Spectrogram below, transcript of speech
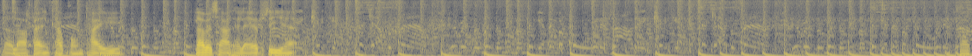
เหล่าแฟนคลับของไทย ราชประชาไทยแลนด์เอฟซีฮะครับ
